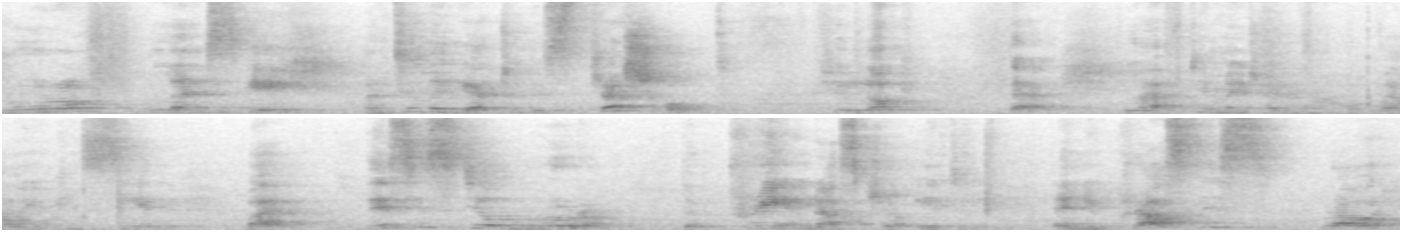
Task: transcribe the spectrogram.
rural landscape until they get to this threshold. If you look that left image, I don't know how well you can see it, but this is still rural, the pre-industrial Italy. Then you cross this road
